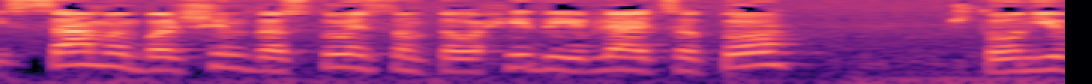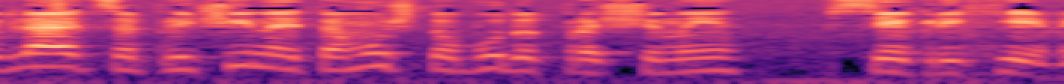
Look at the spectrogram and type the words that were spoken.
И самым большим достоинством таухида является то, что он является причиной тому, что будут прощены все грехи.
